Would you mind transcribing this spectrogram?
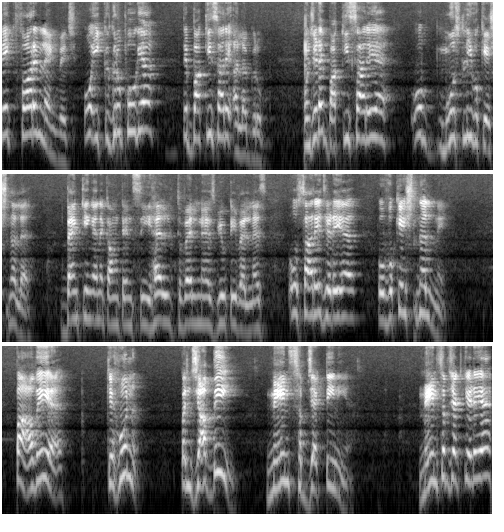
ਤੇ ਇੱਕ ਫੋਰਨ ਲੈਂਗੁਏਜ ਉਹ ਇੱਕ ਗਰੁੱਪ ਹੋ ਗਿਆ ਤੇ ਬਾਕੀ ਸਾਰੇ ਅਲੱਗ ਗਰੁੱਪ ਹੁਣ ਜਿਹੜੇ ਬਾਕੀ ਸਾਰੇ ਹੈ ਉਹ ਮੋਸਟਲੀ ਵੋਕੇਸ਼ਨਲ ਹੈ banking and accountancy health wellness beauty wellness ਉਹ ਸਾਰੇ ਜਿਹੜੇ ਹੈ ਉਹ ਵੋਕੇਸ਼ਨਲ ਨੇ ਭਾਵ ਇਹ ਹੈ ਕਿ ਹੁਣ ਪੰਜਾਬੀ ਮੇਨ ਸਬਜੈਕਟ ਹੀ ਨਹੀਂ ਹੈ ਮੇਨ ਸਬਜੈਕਟ ਕਿਹੜੇ ਹੈ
